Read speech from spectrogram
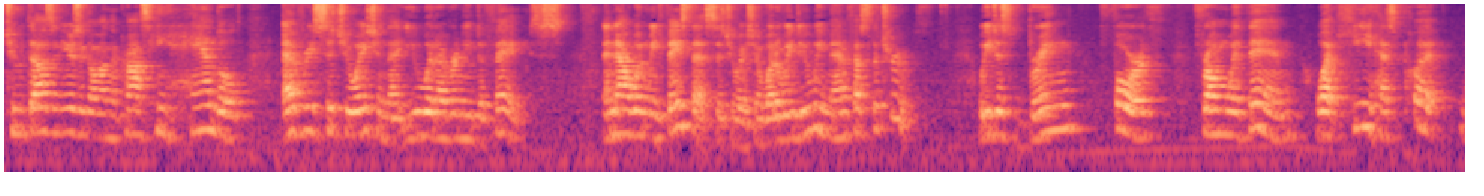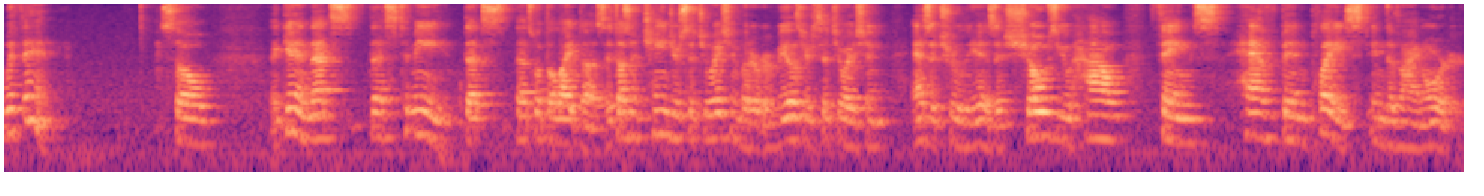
2,000 years ago on the cross, he handled every situation that you would ever need to face. And now when we face that situation, what do we do? We manifest the truth. We just bring forth from within what He has put within. So, again, that's that's to me, that's that's what the light does. It doesn't change your situation, but it reveals your situation as it truly is. It shows you how things have been placed in divine order.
